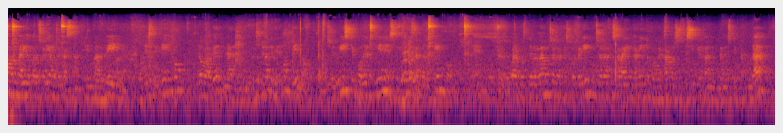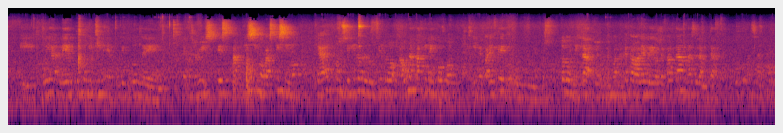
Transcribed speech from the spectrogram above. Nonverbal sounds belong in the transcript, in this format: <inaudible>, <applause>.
a mi marido cuando salíamos de casa, en Marbella, con este tiempo, no va a haber nadie. Resulta que tenemos lleno. José Luis, ¿qué poder tienes? ¿Qué puedes hacer de tiempo? ¿Eh? Bueno, pues de verdad muchas gracias por venir, muchas gracias al Ayuntamiento por dejarnos este sitio tan, tan espectacular y voy a leer un poquitín el currículum de, José Luis, que es amplísimo, vastísimo, que ha conseguido reducirlo a una página y poco y me parece pues, todo humildad, cuando he a leer digo, te falta más de la mitad.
